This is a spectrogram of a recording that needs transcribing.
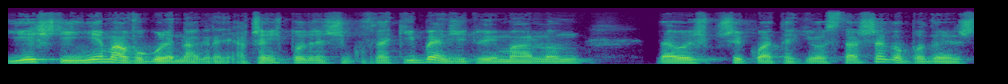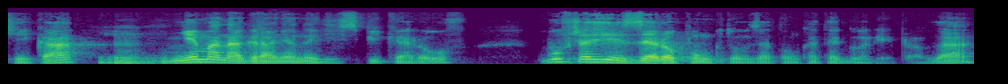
Jeśli nie ma w ogóle nagrań, a część podręczników takich będzie, tutaj Marlon dałeś przykład takiego starszego podręcznika, Mm. nie ma nagrania native speakerów, wówczas jest zero punktów za tą kategorię, prawda?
